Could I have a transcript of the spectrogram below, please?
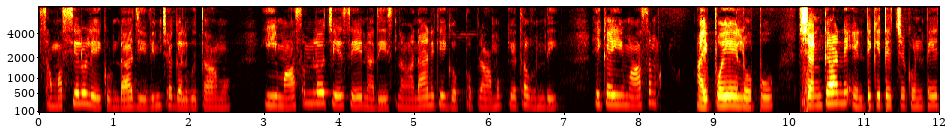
సమస్యలు లేకుండా జీవించగలుగుతాము. ఈ మాసంలో చేసే నది స్నానానికి గొప్ప ప్రాముఖ్యత ఉంది. ఇక ఈ మాసం అయిపోయేలోపు శంఖాన్ని ఇంటికి తెచ్చుకుంటే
